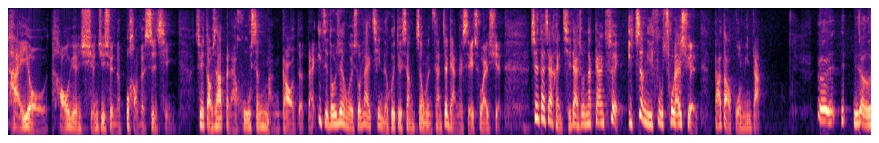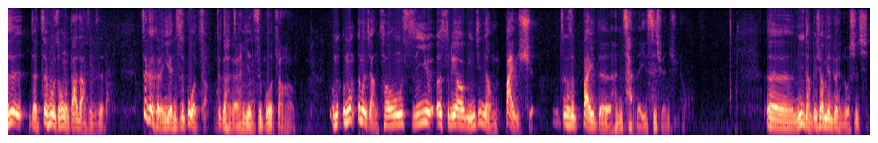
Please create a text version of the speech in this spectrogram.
还有桃园选举选的不好的事情，所以导致他本来呼声蛮高的，本来一直都认为说赖清德会对上郑文灿，这两个谁出来选？现在大家很期待说，那干脆一正一负出来选，打倒国民党。呃，你你讲的是的正副总统搭档是不是？这个可能言之过早，这个可能言之过早哈。我们我们那么讲，从十一月二十六号民进党败选，这个是败得很惨的一次选举。呃，民进党必须要面对很多事情。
